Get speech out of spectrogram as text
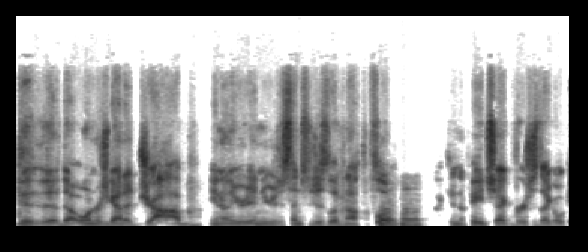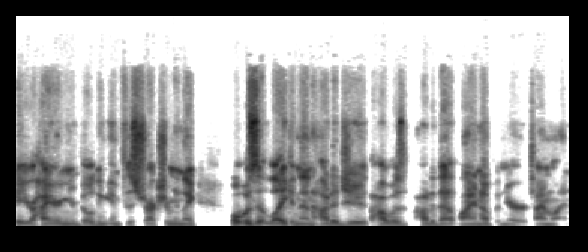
the the, the owner's got a job, you know, you're and you're essentially just living off the float Mhm. in the paycheck versus like, okay, you're hiring, you're building infrastructure. I mean, like, what was it like? And then how did you, how was, how did that line up in your timeline?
